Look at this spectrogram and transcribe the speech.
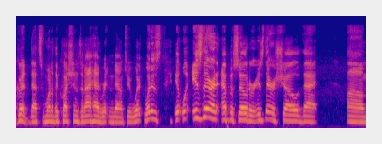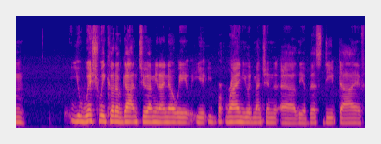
good. That's one of the questions that I had written down too. What what is it? What, is there an episode or is there a show that um you wish we could have gotten to? I mean, I know we you, you Ryan, you had mentioned uh the Abyss deep dive.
